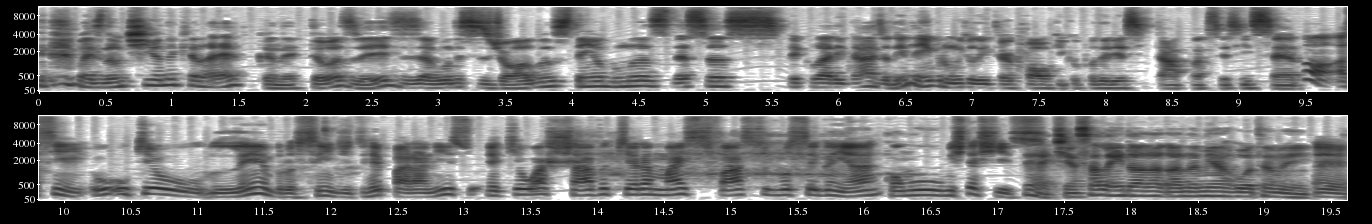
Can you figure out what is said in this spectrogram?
Mas não tinha naquela época, né? Então, às vezes, algum desses jogos tem algumas dessas peculiaridades. Eu nem lembro muito do Interpol que eu poderia citar, pra ser sincero. Bom, assim, o, o que eu lembro, assim, de reparar nisso é que eu achava que era mais fácil você ganhar como o Mr. X. É, tinha essa lenda lá, lá na minha rua também. É,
